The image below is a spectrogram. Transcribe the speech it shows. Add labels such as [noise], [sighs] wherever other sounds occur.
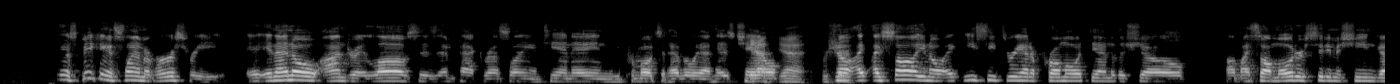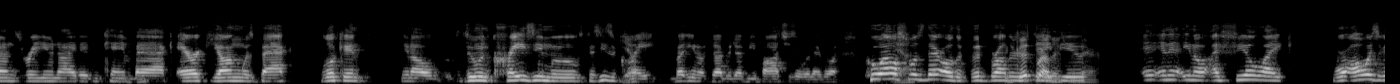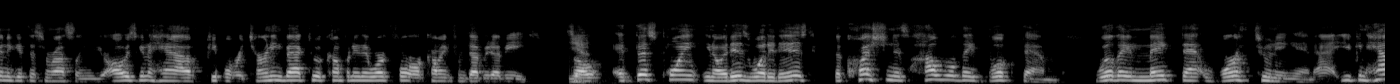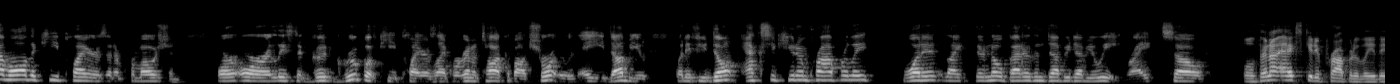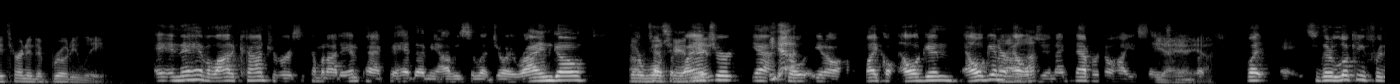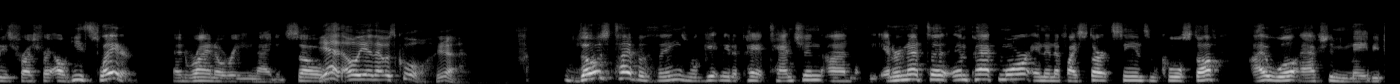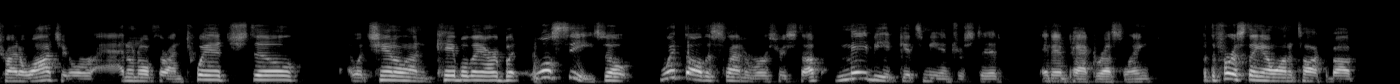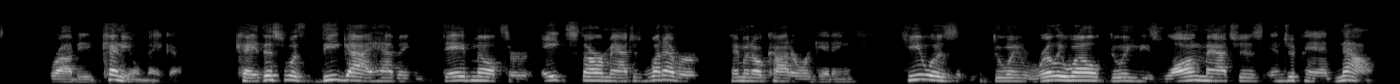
you know, speaking of Slammiversary, and I know Andre loves his Impact Wrestling and TNA, and he promotes it heavily on his channel. Yeah, yeah for sure. You know, I, I, saw, you know, EC3 had a promo at the end of the show. Um, I saw Motor City Machine Guns reunited and came mm-hmm. back. Eric Young was back looking, you know, doing crazy moves because he's a great, yep. but you know, WWE botches it with everyone. Who else yeah. was there? Oh, the Good Brothers the Good debuted. Brothers and, and it, you know, I feel like we're always going to get this in wrestling. You're always going to have people returning back to a company they work for or coming from WWE. So yeah. at this point, you know, it is what it is. The question is, how will they book them? Will they make that worth tuning in? Uh, you can have all the key players in a promotion, or or at least a good group of key players, like we're going to talk about shortly with AEW. But if you don't execute them properly, what it like they're no better than WWE, right? So, well, if they're not executed properly, they turn into Brodie Lee and they have a lot of controversy coming out of Impact. They had, I mean, obviously let Joey Ryan go. Their uh, Tessa Blanchard, yeah, yeah, So you know, Michael Elgin, Elgin or uh-huh. Elgin, I never know how you say yeah, his name. Yeah, but, but so they're looking for these fresh. Oh, Heath Slater and Rhino reunited. So yeah, oh yeah, that was cool. Yeah. Those type of things will get me to pay attention on the internet to Impact more, and then if I start seeing some cool stuff, I will actually maybe try to watch it. Or I don't know if they're on Twitch still what channel on cable they are, but we'll see. So with all the Slammiversary stuff, maybe it gets me interested in Impact Wrestling. But the first thing I want to talk about, Robbie, Kenny Omega. Okay, this was the guy having Dave Meltzer, eight star matches, whatever him and Okada were getting. He was doing really well doing these long matches in Japan. Now,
